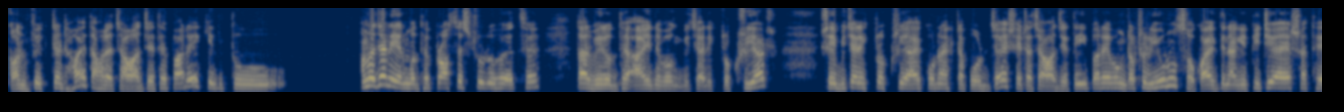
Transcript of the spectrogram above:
কনভিক্টেড হয়, তাহলে চাওয়া যেতে পারে, কিন্তু আমরা জানি এর মধ্যে প্রসেস শুরু হয়েছে, তার বিরুদ্ধে আইন এবং বিচারিক প্রক্রিয়ার। সেই বিচারিক প্রক্রিয়ায় কোনো একটা পর্যায়ে সেটা চাওয়া যেতেই পারে এবং ডক্টর ইউনুসও কয়েকদিন আগে পিটিআই এর সাথে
